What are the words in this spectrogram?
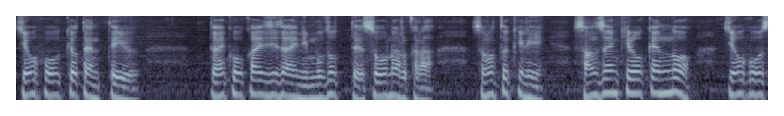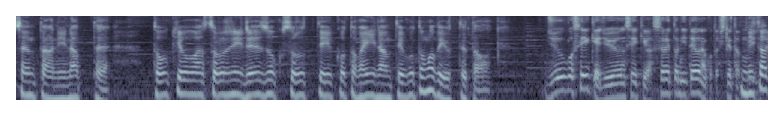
情報拠点っていう大航海時代に戻ってそうなるからその時に3,000キロ圏の情報センターになって東京はそれに隷属するっていうことがいいなんていうことまで言ってたわけ。15世紀や14世紀はそれと似たようなことしてたという似たっ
